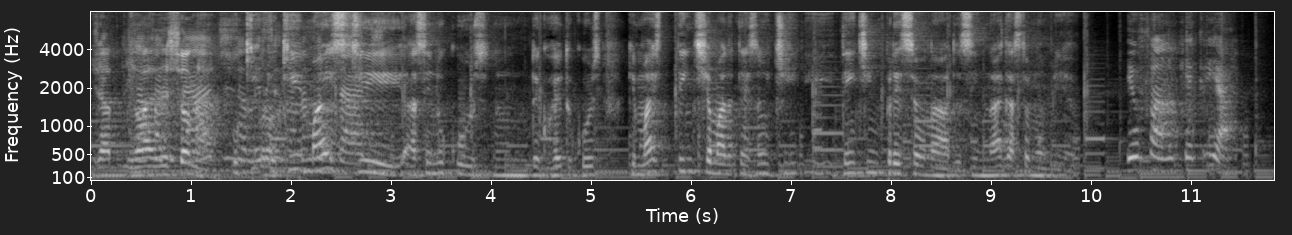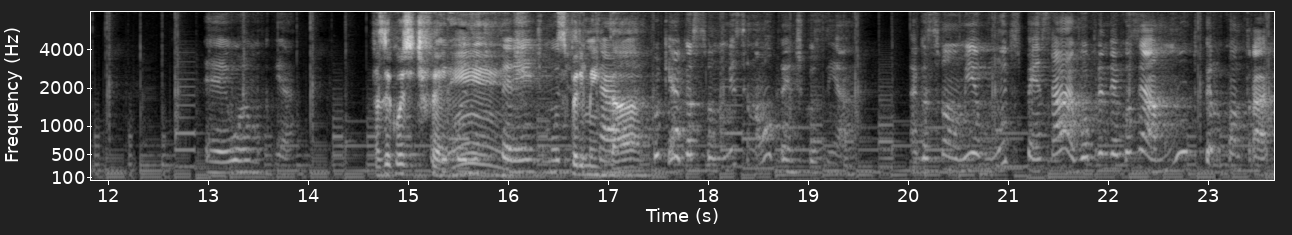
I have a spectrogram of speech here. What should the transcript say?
Já faculdade, lecionar. já O que, o que mais te, assim, no curso, no decorrer do curso, o que mais tem te chamado a atenção e, te- e tem te impressionado, assim, na gastronomia? Eu falo que é criar. É, eu amo criar. Fazer coisa Fazer coisa diferente, experimentar. Porque a gastronomia você não aprende a cozinhar. A gastronomia, muitos pensam, ah, eu vou aprender a cozinhar. Muito pelo contrário.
